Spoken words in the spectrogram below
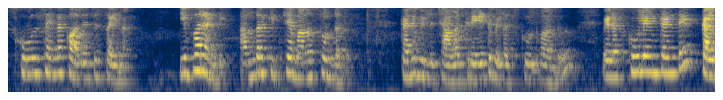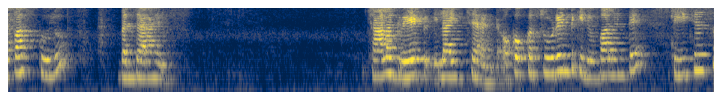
స్కూల్స్ అయినా కాలేజెస్ అయినా ఇవ్వరండి. అందరికి ఇచ్చే మనస్సు ఉండదు. కానీ వీళ్ళు చాలా గ్రేట్ వీళ్ళ స్కూల్ వాళ్ళు. వీళ్ళ స్కూల్ ఏంటంటే కల్పా స్కూలు బంజారా హిల్స్. చాలా గ్రేట్ ఇలా ఇచ్చారంట. ఒక్కొక్క స్టూడెంట్కి ఇది ఇవ్వాలంటే టీచర్స్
